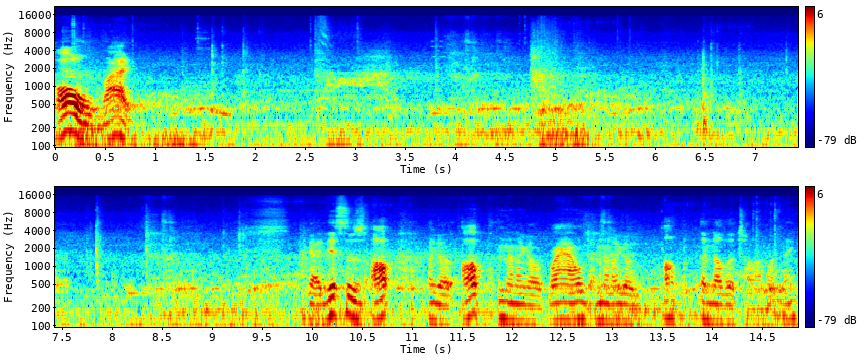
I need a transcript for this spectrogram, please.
Oh, my. Okay, this is up. I go up, and then I go round, and then I go up another time, I think.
